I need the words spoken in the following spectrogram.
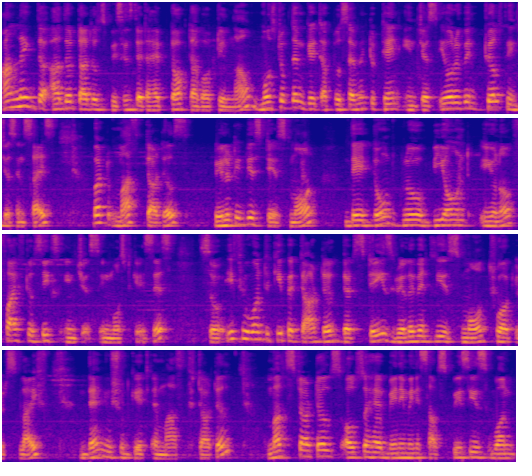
Unlike the other turtle species that i have talked about till now most of them get up to 7 to 10 inches or even 12 inches in size. But musk turtles relatively stay small. They don't grow beyond you know 5 to 6 inches in most cases. So if you want to keep a turtle that stays relevantly small throughout its life then you should get a musk turtle Musk turtles also have many many subspecies. One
